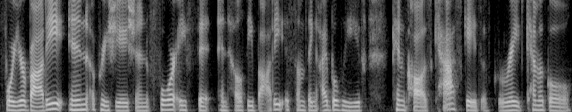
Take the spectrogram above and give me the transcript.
for your body in appreciation for a fit and healthy body is something I believe can cause cascades of great chemical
